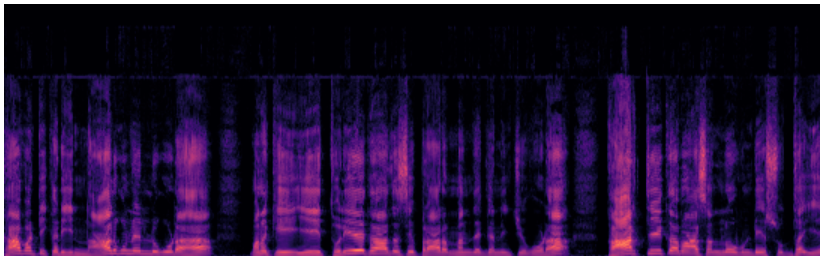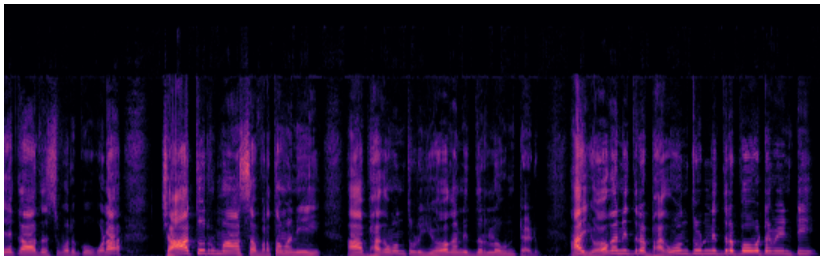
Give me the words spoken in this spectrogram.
కాబట్టి ఇక్కడ ఈ నాలుగు నెలలు కూడా మనకి ఈ తొలి ఏకాదశి ప్రారంభం దగ్గర నుంచి కూడా కార్తీక మాసంలో ఉండే శుద్ధ ఏకాదశి వరకు కూడా చాతుర్మాస వ్రతమని ఆ భగవంతుడు యోగ నిద్రలో ఉంటాడు. ఆ యోగ నిద్ర భగవంతుడు నిద్రపోవటం ఏంటి?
